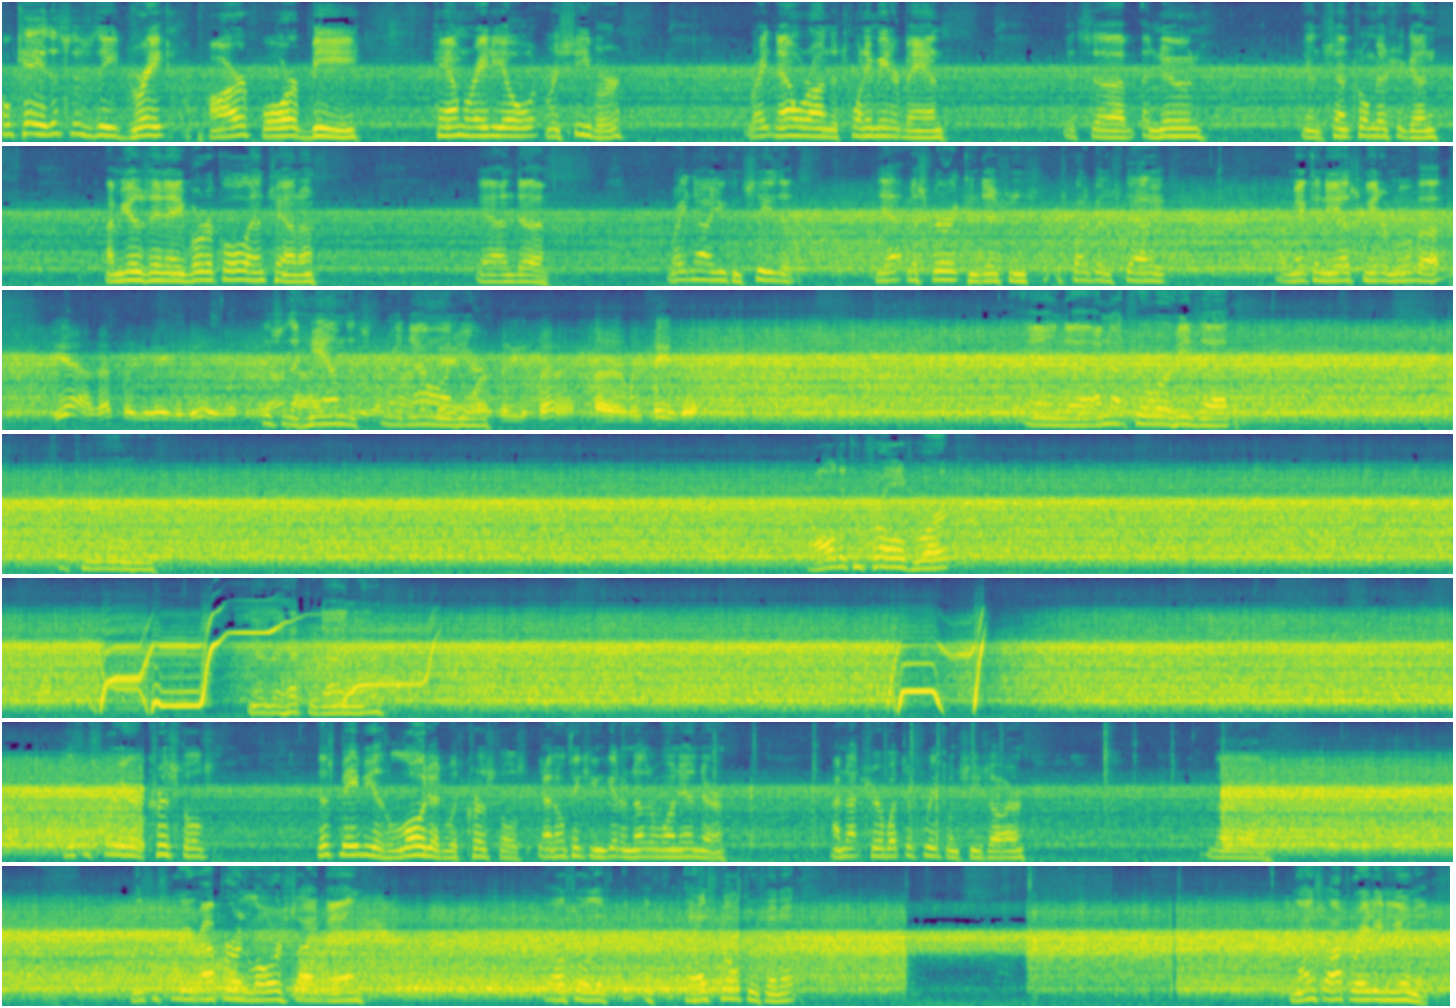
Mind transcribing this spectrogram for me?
Okay, this is the Drake R4B ham radio receiver. Right now we're on the 20 meter band. It's uh, a noon in central Michigan. I'm using a vertical antenna and uh, right now you can see that the atmospheric conditions, there's quite a bit of static, are making the S meter move up. Yeah, that's what you need to do. This is the ham that's right now on here. That you sent it, or received it. And uh, I'm not sure where he's at. Let's turn around here. All the controls work. There's a heterodyne there. This is for your crystals. This baby is loaded with crystals. I don't think you can get another one in there. I'm not sure what the frequencies are. But uh, this is for your upper and lower sideband. Also, this, it has filters in it. Nice operating unit.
